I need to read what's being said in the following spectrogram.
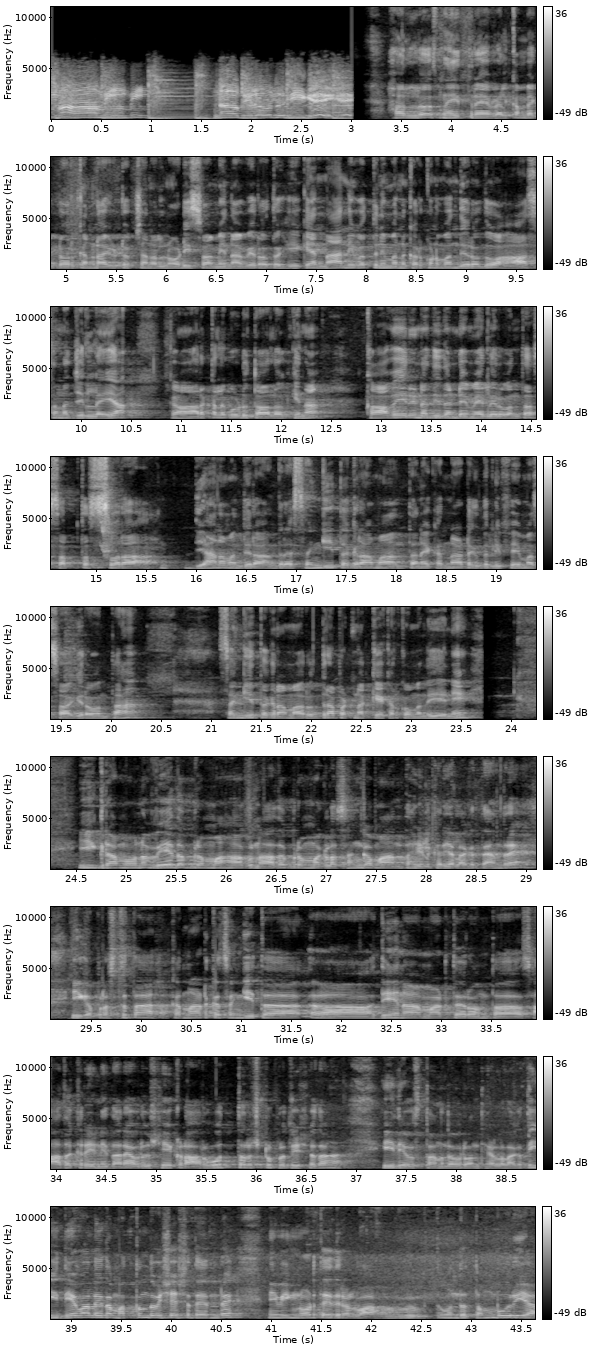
ಸ್ವಾಮಿ, ನಾವಿರೋದು ಹೀಗೆ. ಹಲೋ ಸ್ನೇಹಿತರೆ welcome back to our Kannada YouTube channel ನೋಡಿ ಸ್ವಾಮಿ, ನಾವಿರೋದು ಹೀಗೆ. ನಾನಿವತ್ತು ನಿಮ್ಮನ್ನು ಕರ್ಕೊಂಡು ಬಂದಿರೋದು ಹಾಸನ ಜಿಲ್ಲೆಯ ಅರಕಲಗೂಡು ತಾಲೂಕಿನ ಕಾವೇರಿ ನದಿ ದಂಡೆ ಮೇಲಿರುವಂಥ ಸಪ್ತಸ್ವರ ಧ್ಯಾನ ಮಂದಿರ, ಅಂದರೆ ಸಂಗೀತ ಗ್ರಾಮ ಅಂತಲೇ ಕರ್ನಾಟಕದಲ್ಲಿ ಫೇಮಸ್ ಆಗಿರುವಂತಹ ಸಂಗೀತ ಗ್ರಾಮ ರುದ್ರಪಟ್ಟಣಕ್ಕೆ ಕರ್ಕೊಂಬಂದಿದ್ದೀನಿ ಈ ಗ್ರಾಮವನ್ನು ವೇದ ಬ್ರಹ್ಮ ಹಾಗೂ ನಾದ ಬ್ರಹ್ಮಗಳ ಸಂಗಮ ಅಂತ ಹೇಳಿ ಕರೆಯಲಾಗುತ್ತೆ. ಅಂದರೆ ಈಗ ಪ್ರಸ್ತುತ ಕರ್ನಾಟಕ ಸಂಗೀತ ಅಧ್ಯಯನ ಮಾಡ್ತಾ ಇರುವಂಥ ಸಾಧಕರೇನಿದ್ದಾರೆ ಅವರು ಶೇಕಡ ಅರವತ್ತರಷ್ಟು ಪ್ರತಿಶತ ಈ ದೇವಸ್ಥಾನದವರು ಅಂತ ಹೇಳಲಾಗುತ್ತೆ. ಈ ದೇವಾಲಯದ ಮತ್ತೊಂದು ವಿಶೇಷತೆ ಅಂದರೆ ನೀವೀಗ ನೋಡ್ತಾ ಇದ್ದೀರಲ್ವಾ, ಒಂದು ತಂಬೂರಿಯ,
